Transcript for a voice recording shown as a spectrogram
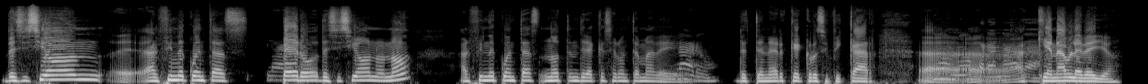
decisión, eh, al fin de cuentas, pero decisión o no, al fin de cuentas no tendría que ser un tema de, de tener que crucificar a, quien hable de ello.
